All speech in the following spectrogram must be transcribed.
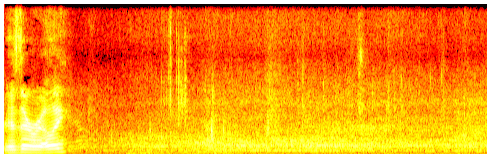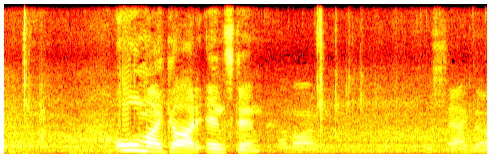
Is there really? Oh my god, instant. Come on. You snag though.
